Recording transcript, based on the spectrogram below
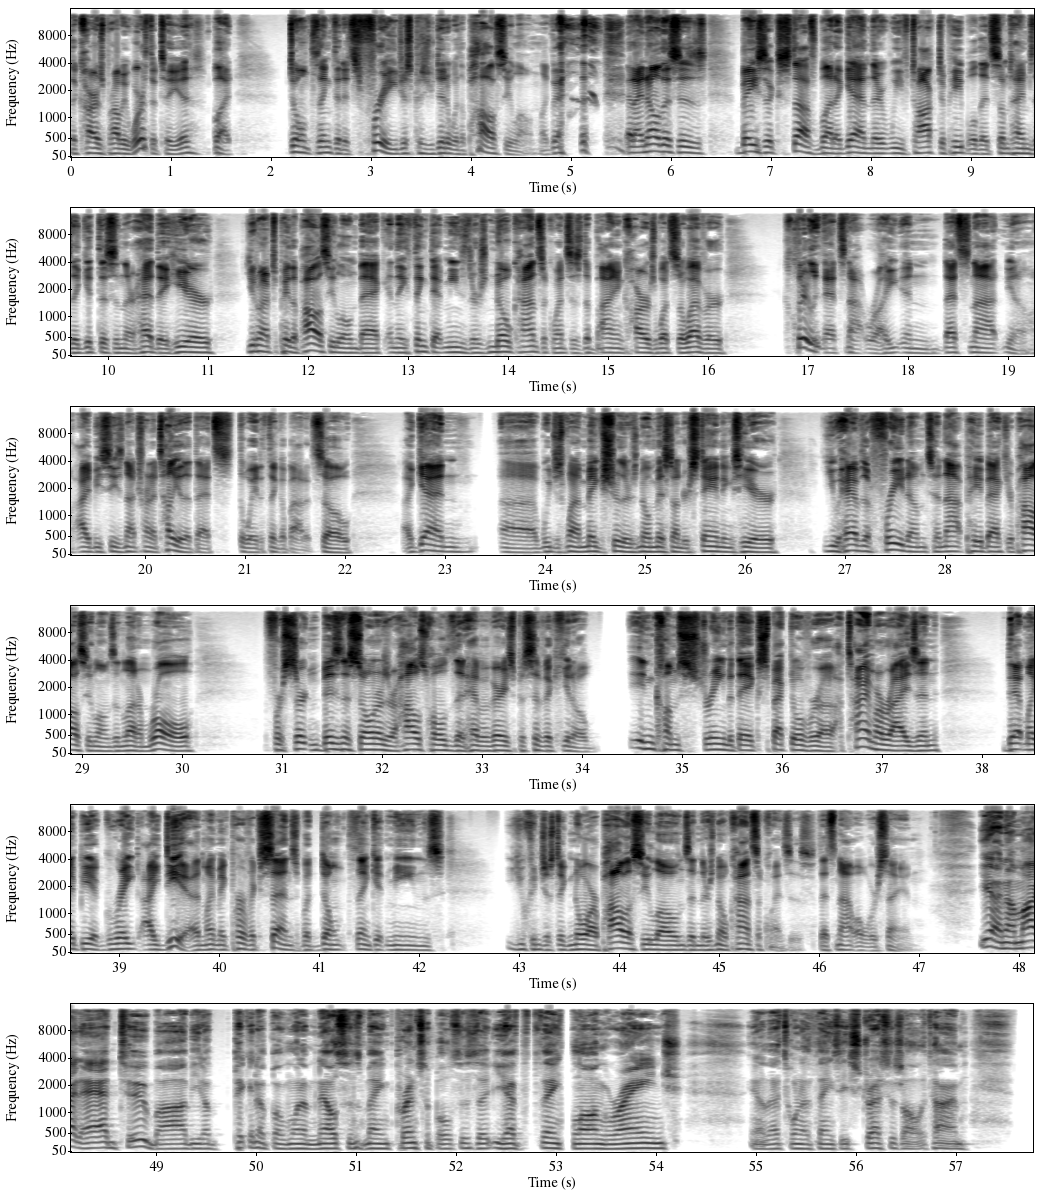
The car is probably worth it to you, but don't think that it's free just because you did it with a policy loan like that. and I know this is basic stuff, but again, there, we've talked to people that sometimes they get this in their head. They hear you don't have to pay the policy loan back and they think that means there's no consequences to buying cars whatsoever. Clearly that's not right and that's not you know ibc is not trying to tell you that that's the way to think about it. So again uh, we just want to make sure there's no misunderstandings here. You have the freedom to not pay back your policy loans and let them roll. For certain business owners or households that have a very specific you know income stream that they expect over a time horizon that might be a great idea it might make perfect sense but don't think it means you can just ignore policy loans and there's no consequences. That's not what we're saying. Yeah, and I might add too, Bob, you know, picking up on one of Nelson's main principles is that you have to think long range. You know, that's one of the things he stresses all the time.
